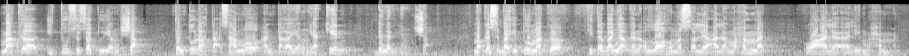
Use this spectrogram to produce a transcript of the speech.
Maka itu sesuatu yang syak. Tentulah tak sama antara yang yakin dengan yang syak. Maka sebab itu maka kita banyakkan Allahumma salli ala Muhammad wa ala ali Muhammad.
